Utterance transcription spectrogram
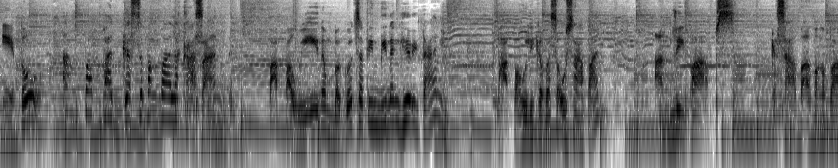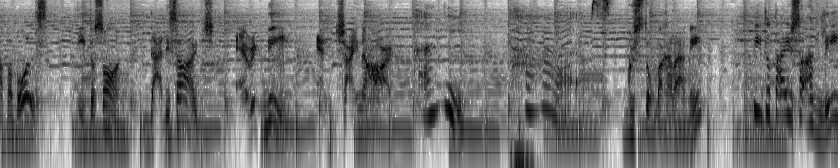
Ito ang papadgas sa pangmalakasan. Papawiin ang bagot sa tindi ng hiritan. Papahuli ka ba sa usapan? Unli Pops. Kasama ang mga Papa Balls, Tito Son, Daddy Sarge, Eric D, and China Heart. Honey, Pops. Gustong makarami? Dito tayo sa Unli.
